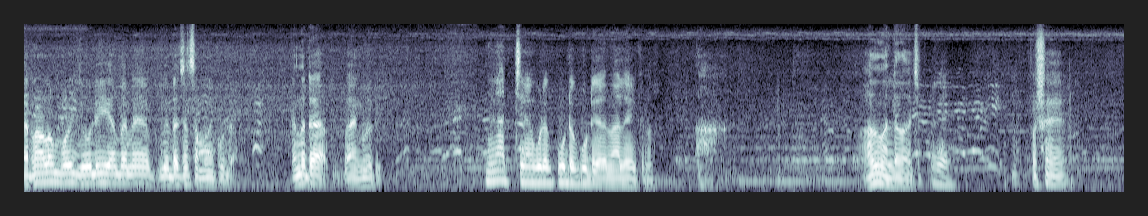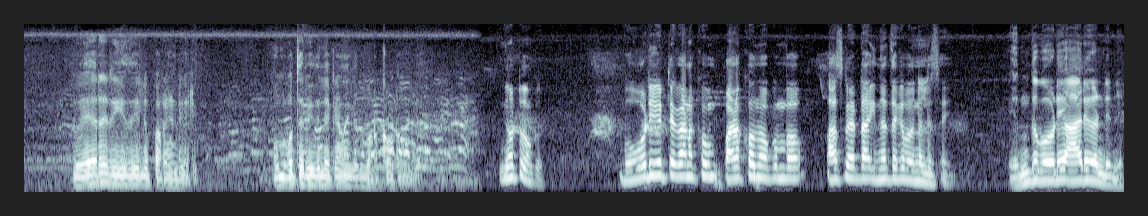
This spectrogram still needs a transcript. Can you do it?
എറണാകുളം പോയി ജോലി ചെയ്യാൻ തന്നെ നിന്റെ അച്ഛൻ സമ്മതിക്കൂല. എന്നിട്ടാ ബാംഗ്ലൂർ നിങ്ങൾ അച്ഛനെ കൂടെ കൂട്ടി കൂട്ടി ആലോചിക്കുന്നു. അത് നല്ലതാ അച്ഛൻ. പക്ഷേ വേറെ രീതിയിൽ പറയേണ്ടി വരും. മുമ്പത്തെ രീതിയിലേക്കാണെങ്കിൽ അത് വർക്കൗട്ട് ആവില്ല ഇങ്ങോട്ട് നോക്ക്. ബോഡി ഇട്ട് കണക്കും പഴക്കവും നോക്കുമ്പോൾ ഭാസ്കരേട്ട ഇന്നത്തേക്ക് പതിനല്ല സൈ എന്ത് ബോഡി? ആര് കണ്ടിന്?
